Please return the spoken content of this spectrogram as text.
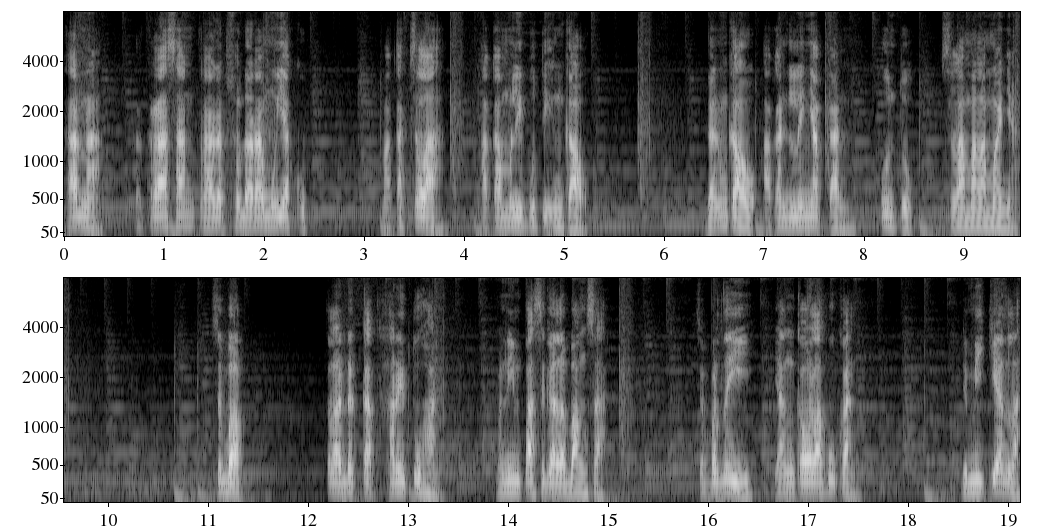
Karena kekerasan terhadap saudaramu Yakub, maka celah akan meliputi engkau. Dan engkau akan dilenyapkan untuk selama-lamanya. Sebab telah dekat hari Tuhan menimpa segala bangsa. Seperti yang engkau lakukan, demikianlah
